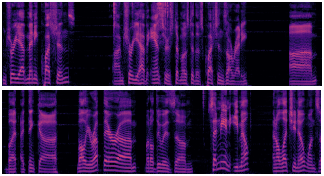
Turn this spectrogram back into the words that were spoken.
I'm sure you have many questions. I'm sure you have answers to most of those questions already. Um, but I think uh, while you're up there, um, what I'll do is um, send me an email, and I'll let you know once. Uh,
